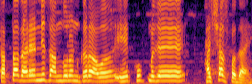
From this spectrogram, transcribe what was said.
सत्ताधाऱ्यांनीच आंदोलन करावं हे खूप म्हणजे हास्यास्पद आहे.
